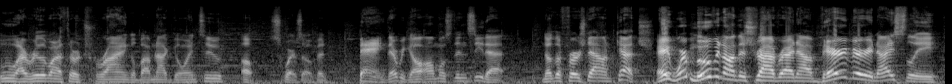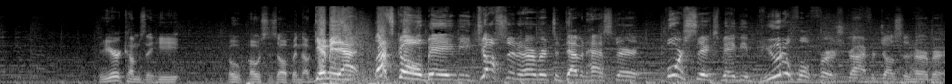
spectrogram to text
Ooh, I really want to throw a triangle, but I'm not going to. Oh, square's open. Bang, there we go. Almost didn't see that. Another first down catch. Hey, we're moving on this drive right now very, very nicely. Here comes the heat. Oh, post is open though. Give me that. Let's go, baby. Justin Herbert to Devin Hester. 4-6, baby. Beautiful first drive for Justin Herbert.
